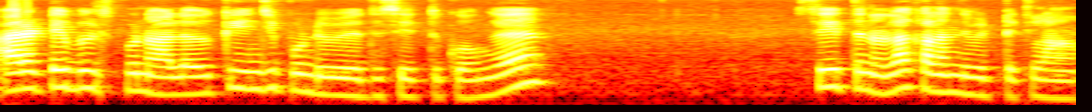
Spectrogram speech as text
அரை டேபிள் ஸ்பூன் அளவுக்கு இஞ்சி பூண்டு விழுது சேர்த்துக்கோங்க. சேர்த்து நல்லா கலந்து விட்டுக்கலாம்.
